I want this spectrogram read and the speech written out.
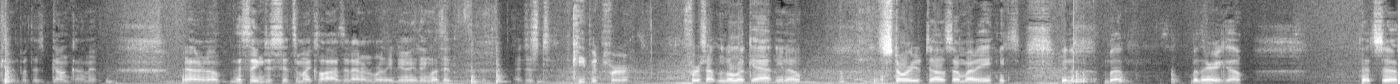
kind of put this gunk on it. I don't know. This thing just sits in my closet. I don't really do anything with it. I just keep it for for something to look at, you know, story to tell somebody, you know. But but there you go that's uh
